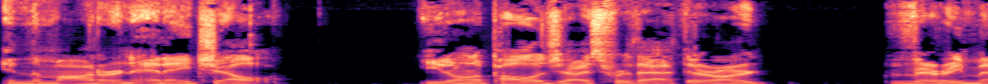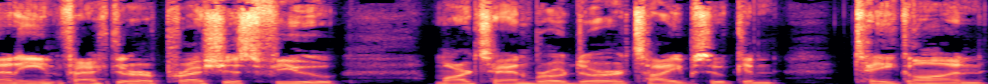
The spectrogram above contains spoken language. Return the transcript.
in the modern NHL. You don't apologize for that. There aren't very many. In fact, there are precious few Martin Brodeur types who can take on,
